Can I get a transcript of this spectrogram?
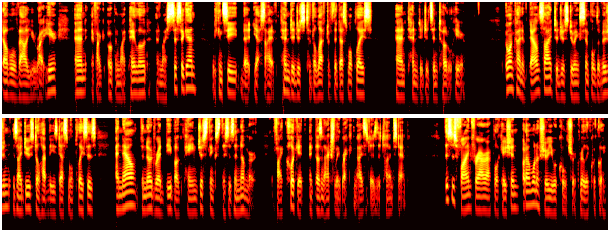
double value right here. And if I open my payload and my sys again, we can see that yes, I have 10 digits to the left of the decimal place and 10 digits in total here. The one kind of downside to just doing simple division is I do still have these decimal places, and now the Node-RED debug pane just thinks this is a number. If I click it, it doesn't actually recognize it as a timestamp. This is fine for our application, but I want to show you a cool trick really quickly.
